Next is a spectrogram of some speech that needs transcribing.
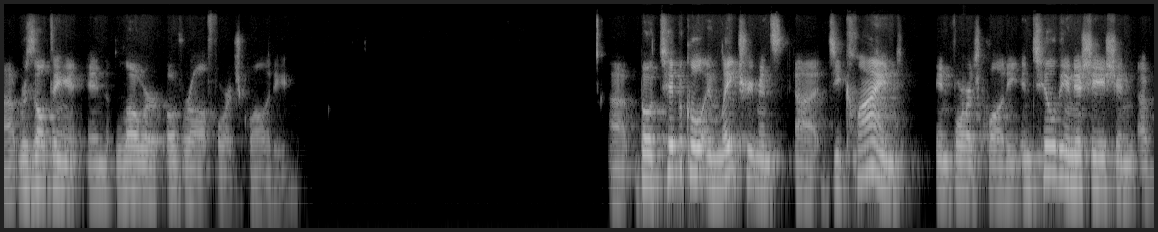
uh, resulting in lower overall forage quality. Uh, both typical and late treatments uh, declined in forage quality until the initiation of,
